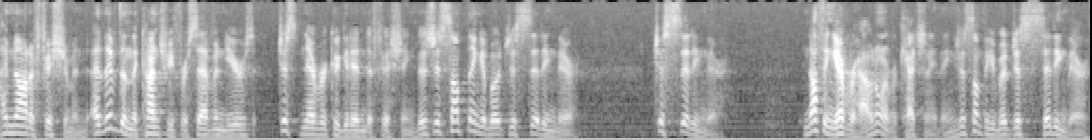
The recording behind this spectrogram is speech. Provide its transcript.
I'm not a fisherman. I lived in the country for seven years, just never could get into fishing. There's just something about just sitting there. Just sitting there. Nothing ever happened. I don't ever catch anything. Just something about just sitting there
